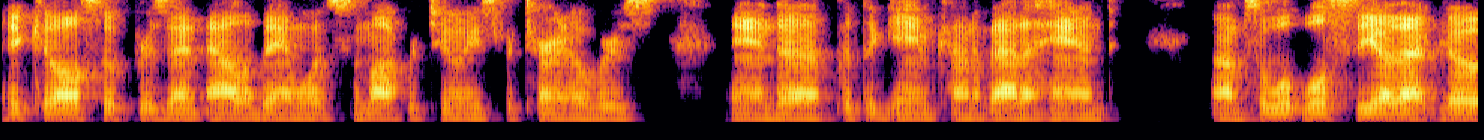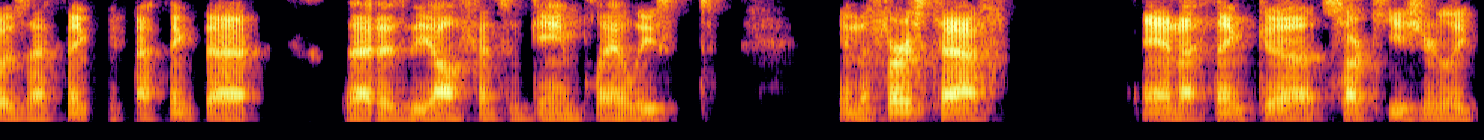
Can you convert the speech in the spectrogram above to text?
it could also present Alabama with some opportunities for turnovers and uh, put the game kind of out of hand. Um, so we'll, we'll see how that goes. I think I think that that is the offensive game play at least in the first half. And I think uh, Sarkisian really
